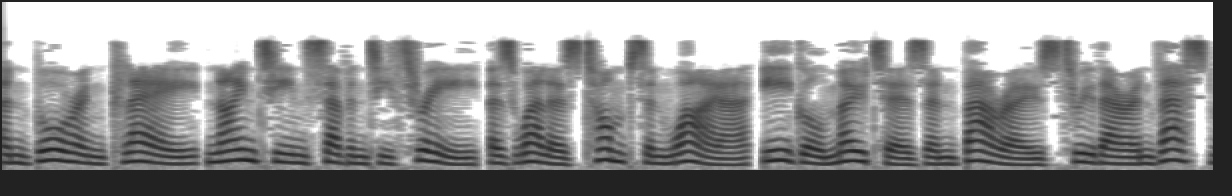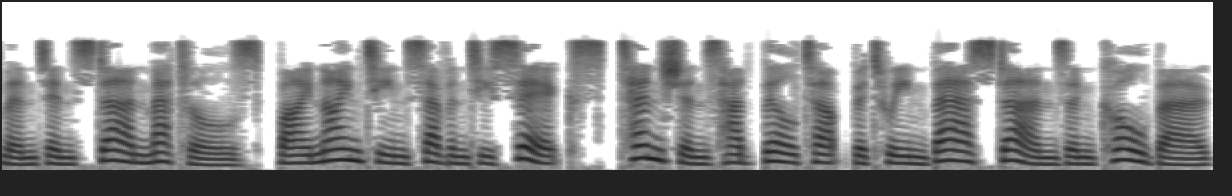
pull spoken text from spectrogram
and Boren Clay 1973, as well as Thompson Wire, Eagle Motors and Barrows through their investment in Stern Metals. By 1976, tensions had built built up between Bear Stearns and Kohlberg,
